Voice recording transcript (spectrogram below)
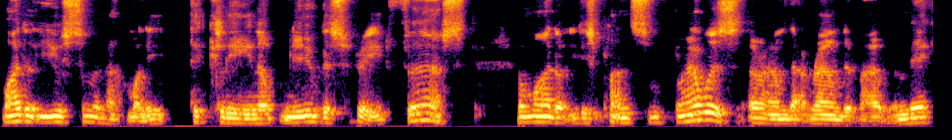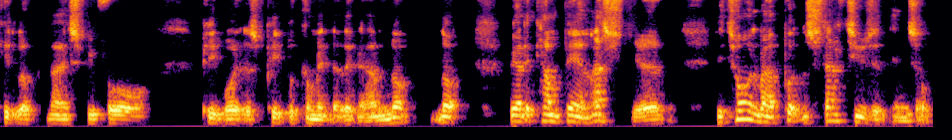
Why don't you use some of that money to clean up Newgate Street first? And why don't you just plant some flowers around that roundabout and make it look nice before people as people come into the ground. Not not we had a campaign last year. They're talking about putting statues and things up.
